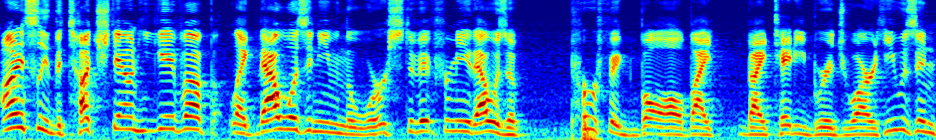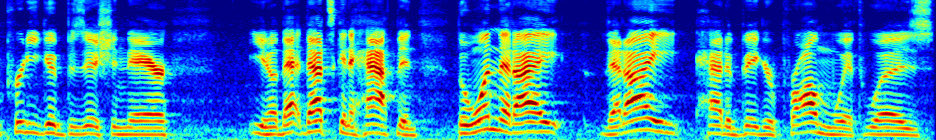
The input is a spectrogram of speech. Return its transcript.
honestly the touchdown he gave up, like that wasn't even the worst of it for me. That was a perfect ball by by Teddy Bridgewater. He was in pretty good position there. You know, that that's going to happen. The one that I that I had a bigger problem with was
